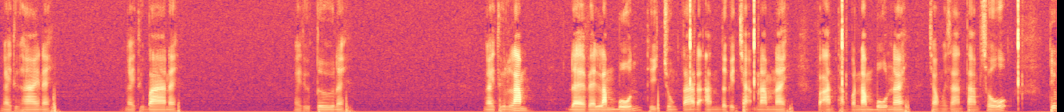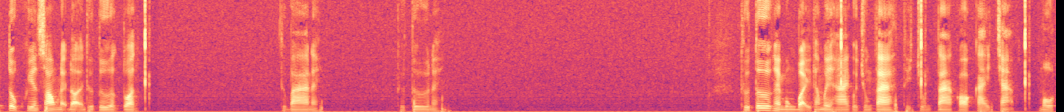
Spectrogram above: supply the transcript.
ngày thứ hai này, ngày thứ ba này, ngày thứ tư này, ngày thứ năm đề về 54 thì chúng ta đã ăn được cái chạm 5 này và ăn thẳng vào 54 này trong cái dàn 8 số. Tiếp tục khuyên xong lại đợi thứ tư hàng tuần. Thứ ba này, thứ tư này thứ tư, ngày mùng 7 tháng 12 của chúng ta, thì chúng ta có cái chạm 1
